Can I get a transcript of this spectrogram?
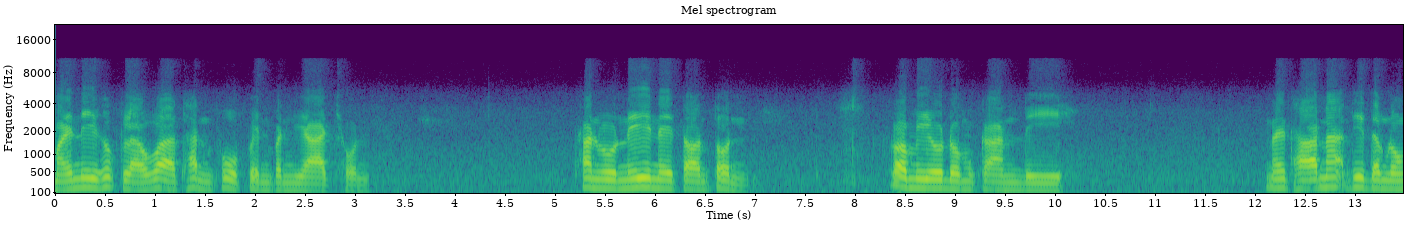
มัยนี้เขากล่าวว่าท่านผู้เป็นปัญญาชน ท่านผู้นี้ในตอนต้น ก็มีอุดมการณ์ดี ในฐานะที่ดำรง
